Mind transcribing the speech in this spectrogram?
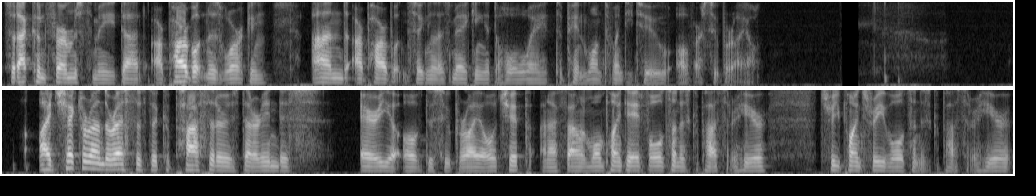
So that confirms to me that our power button is working and our power button signal is making it the whole way to pin 122 of our Super I.O. I checked around the rest of the capacitors that are in this area of the Super I.O. chip and I found 1.8 volts on this capacitor here, 3.3 volts on this capacitor here,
